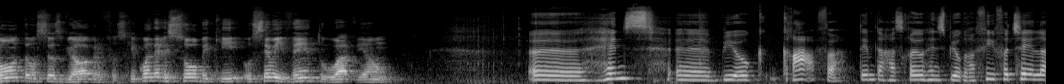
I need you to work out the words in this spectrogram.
Contam os seus biógrafos que quando ele soube que o seu invento, o avião, Øh, hans øh, biografer, dem der har skrevet hans biografi, fortæller,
